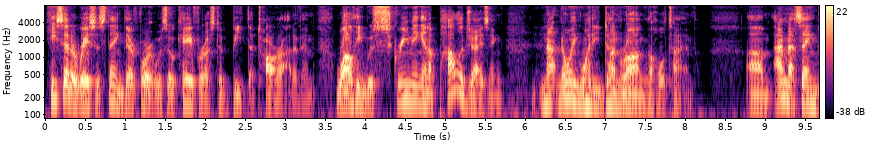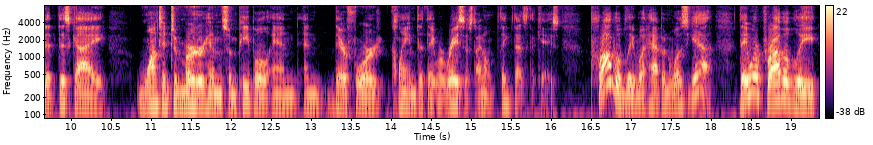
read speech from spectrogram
He said a racist thing, therefore it was okay for us to beat the tar out of him while he was screaming and apologizing, not knowing what he'd done wrong the whole time. Um, I'm not saying that this guy wanted to murder him some people and and therefore claimed that they were racist. I don't think that's the case. Probably what happened was, yeah, they were probably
